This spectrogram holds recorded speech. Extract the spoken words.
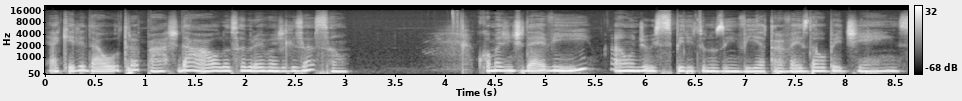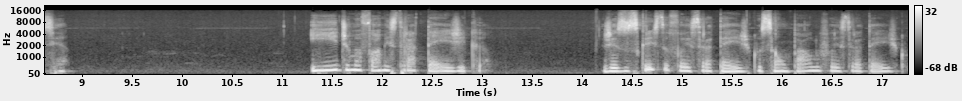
É aqui ele dá outra parte da aula sobre a evangelização. Como a gente deve ir aonde o Espírito nos envia através da obediência, e de uma forma estratégica. Jesus Cristo foi estratégico, São Paulo foi estratégico,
